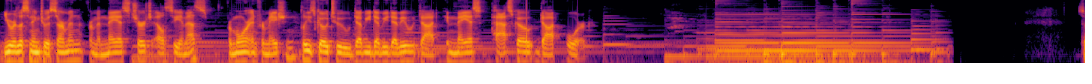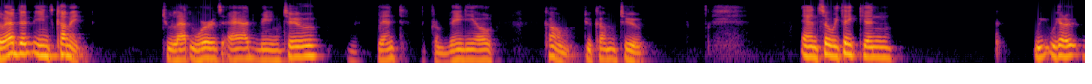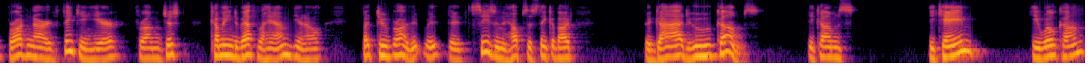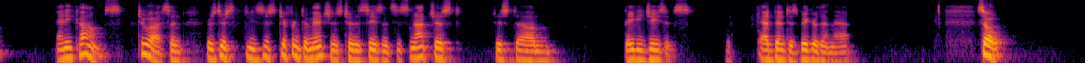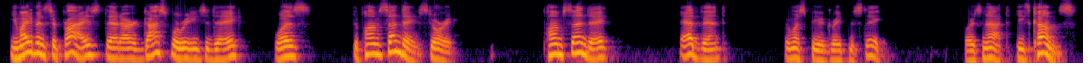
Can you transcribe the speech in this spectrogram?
You are listening to a sermon from Emmaus Church LCMS. For more information, please go to www.emmauspasco.org. So Advent means coming. Two Latin words, ad meaning to, vent from venio, come, to come to. And so we think in we, we got to broaden our thinking here from just coming to Bethlehem, you know, but to broaden the season helps us think about the God who comes. He comes, He came, He will come, and He comes to us. And there's just there's just different dimensions to the seasons. It's not just just um, baby Jesus. Advent is bigger than that. So you might have been surprised that our gospel reading today was the Palm Sunday story. Palm Sunday, Advent, there must be a great mistake. Or it's not. He comes.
